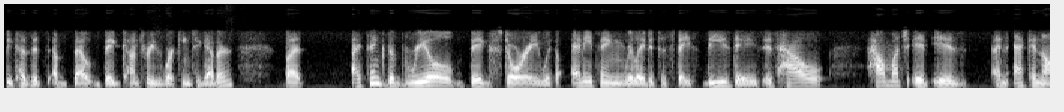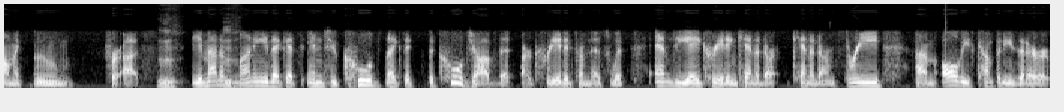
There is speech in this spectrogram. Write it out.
because it's about big countries working together, but I think the real big story with anything related to space these days is how how much it is an economic boom for us. Mm. The amount of Mm. money that gets into cool, like the, the cool jobs that are created from this, with MDA creating Canada Canadarm three, um, all these companies that are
